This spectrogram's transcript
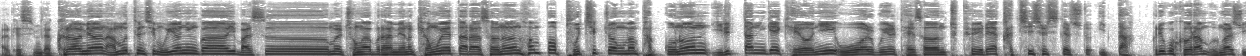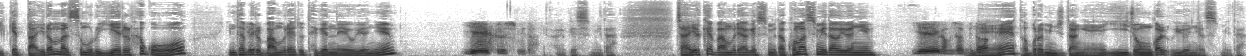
알겠습니다. 그러면 아무튼 지금 의원님과의 말씀을 종합을 하면 경우에 따라서는 헌법 부칙 조항만 바꾸는 1단계 개헌이 5월 9일 대선 투표일에 같이 실시될 수도 있다. 그리고 그거라면 응할 수 있겠다. 이런 말씀으로 이해를 하고 인터뷰를 마무리해도 되겠네요, 의원님. 예, 그렇습니다. 알겠습니다. 자, 이렇게 마무리하겠습니다. 고맙습니다, 의원님. 예, 감사합니다. 네, 더불어민주당의 이종걸 의원이었습니다.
